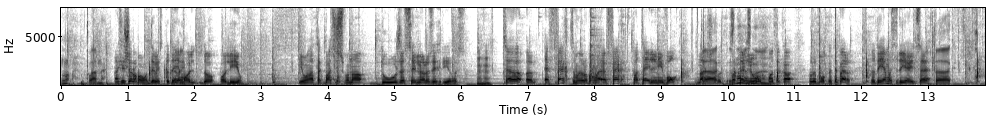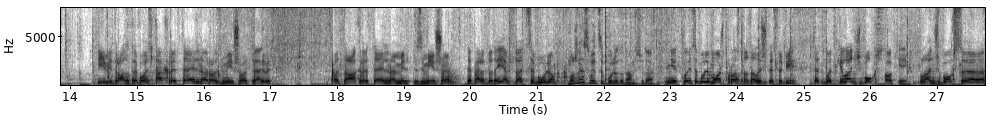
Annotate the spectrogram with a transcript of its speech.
Ну, ладно. А ще що робимо? Дивись, додаємо до олію. І вона так бачиш, вона дуже сильно розігрілась. Це е, ефект, ми робимо ефект пательний вок. Знаєш, Так, от знаю, пательний вок, знаю. така глибока. Тепер додаємо сюди яйце Так. і відразу треба ось так ретельно розмішувати. Так. Дивись. Отак ретельно мі- змішуємо. Тепер додаємо сюди цибулю. Можна я свою цибулю додам сюди? Ні, твою цибулю можеш просто залишити собі. Це буде такий ланчбокс. Окей. Ланчбокс е,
